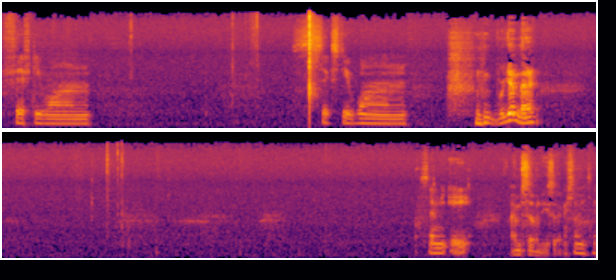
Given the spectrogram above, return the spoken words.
51, 61. We're getting there. Seventy-eight I'm or 76. seventy-six.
